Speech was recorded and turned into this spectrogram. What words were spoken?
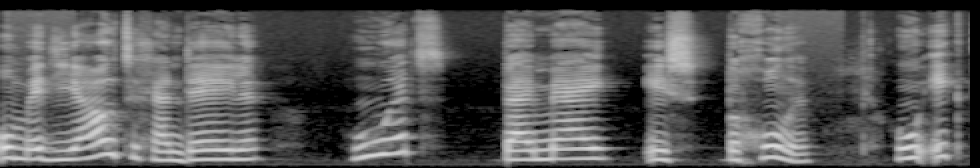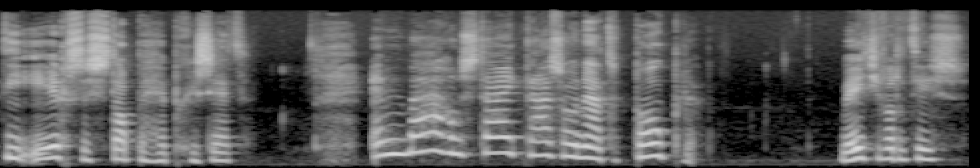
om met jou te gaan delen hoe het bij mij is begonnen. Hoe ik die eerste stappen heb gezet. En waarom sta ik daar zo naar te popelen? Weet je wat het is?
